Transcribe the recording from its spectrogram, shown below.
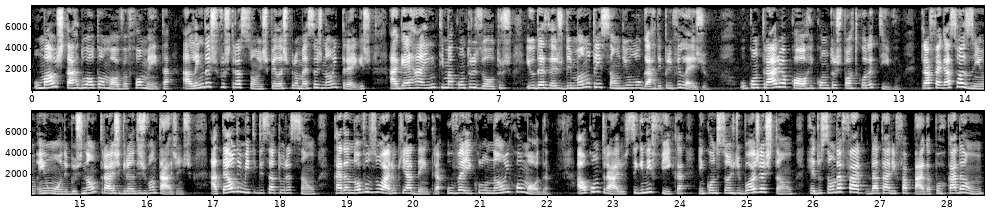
o mal-estar do automóvel fomenta, além das frustrações pelas promessas não entregues, a guerra íntima contra os outros e o desejo de manutenção de um lugar de privilégio. O contrário ocorre com o transporte coletivo. Trafegar sozinho em um ônibus não traz grandes vantagens. Até o limite de saturação, cada novo usuário que adentra, o veículo não incomoda. Ao contrário, significa, em condições de boa gestão, redução da, da tarifa paga por cada um,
